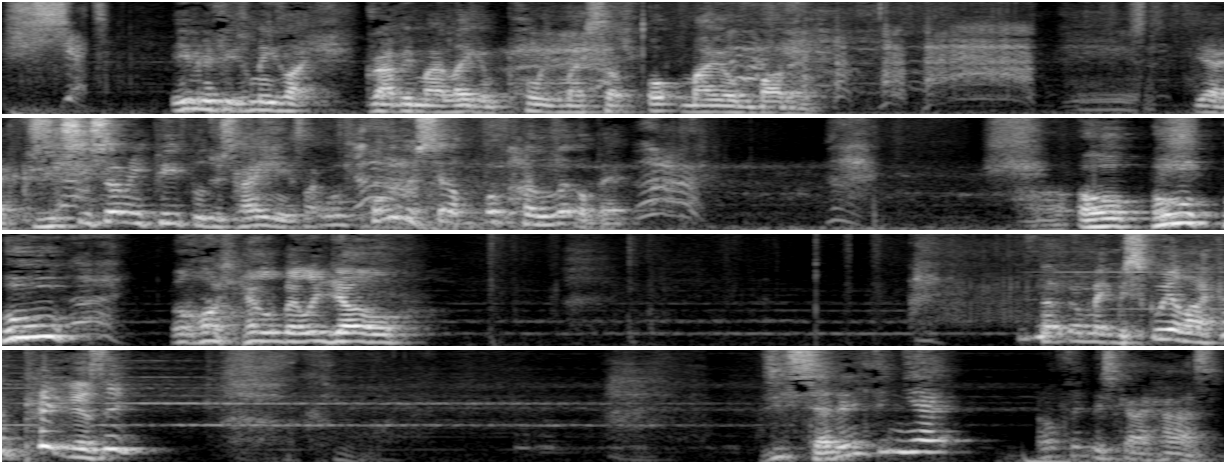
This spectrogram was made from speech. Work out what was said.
Shit! Even if it's me like grabbing my leg and pulling myself up my own body. Yeah, because you see so many people just hanging. It's like, well, pull yourself up a little bit. Oh, oh, oh, oh, oh hillbilly Joe. He's not gonna make me squeal like a pig, is he? Has he said anything yet? I don't think this guy has.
